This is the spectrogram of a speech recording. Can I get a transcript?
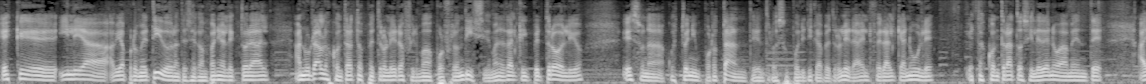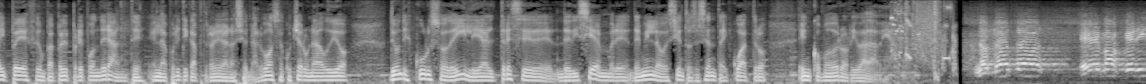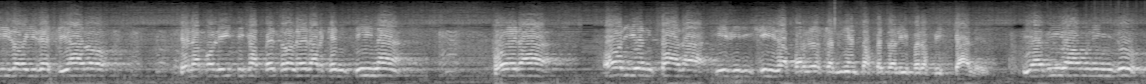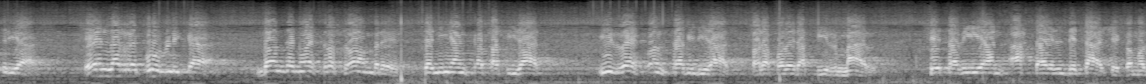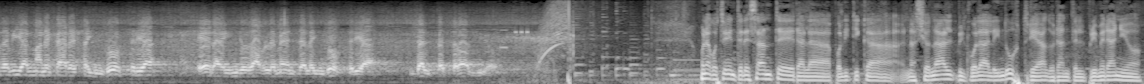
es que Ilia había prometido durante esa campaña electoral anular los contratos petroleros firmados por Frondizi, de manera tal que el petróleo es una cuestión importante dentro de su política petrolera. Él federal que anule estos contratos y le dé nuevamente a IPF un papel preponderante en la política petrolera nacional. Vamos a escuchar un audio de un discurso de Ilia el 13 de diciembre de 1964 en Comodoro Rivadavia. Nosotros Hemos querido y deseado que la política petrolera argentina fuera orientada y dirigida por yacimientos petrolíferos fiscales. Y había una industria en la República donde nuestros hombres tenían capacidad y responsabilidad para poder afirmar que sabían hasta el detalle cómo debían manejar esa industria, era indudablemente la industria del petróleo. Una cuestión interesante era la política nacional vinculada a la industria durante el primer año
